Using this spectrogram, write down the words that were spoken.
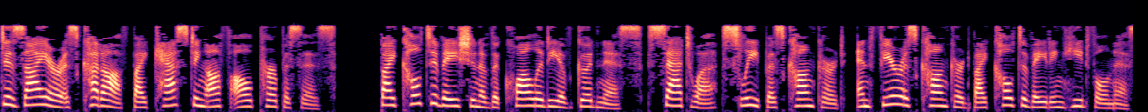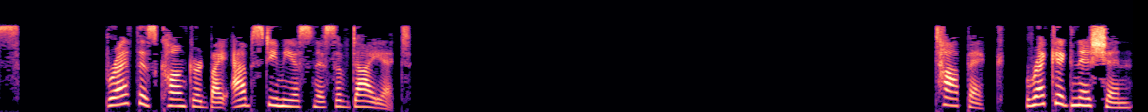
Desire is cut off by casting off all purposes. By cultivation of the quality of goodness sattva, sleep is conquered, and fear is conquered by cultivating heedfulness. Breath is conquered by abstemiousness of diet. Topic. Recognition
